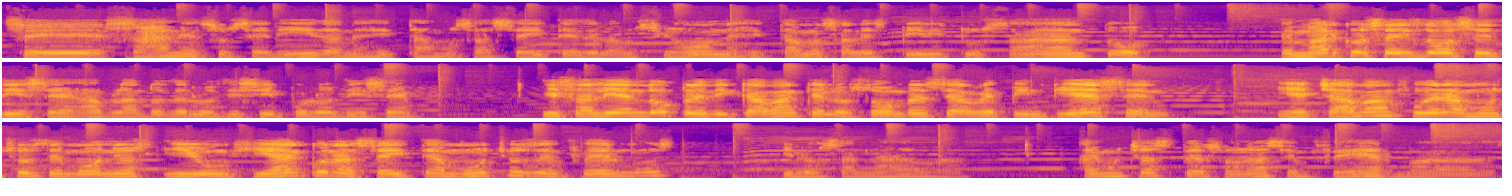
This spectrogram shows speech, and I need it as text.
se salen sus heridas, necesitamos aceite de la unción, necesitamos al Espíritu Santo. En Marcos 6:12 dice, hablando de los discípulos, dice, y saliendo predicaban que los hombres se arrepintiesen y echaban fuera muchos demonios y ungían con aceite a muchos enfermos y los sanaba. Hay muchas personas enfermas,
